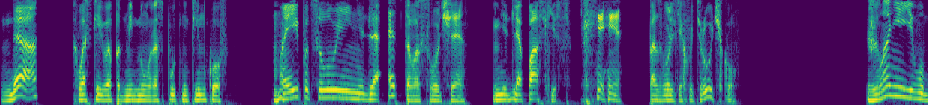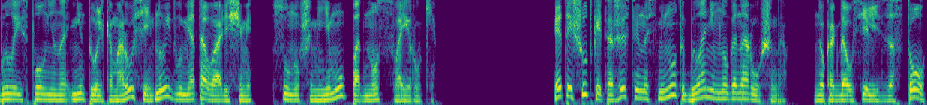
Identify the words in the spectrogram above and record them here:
«Да», — хвастливо подмигнул распутный Клинков, «мои поцелуи не для этого случая». Не для Пасхис. Хе-хе. Позвольте хоть ручку. Желание его было исполнено не только Марусей, но и двумя товарищами, сунувшими ему под нос свои руки. Этой шуткой торжественность минуты была немного нарушена, но когда уселись за стол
